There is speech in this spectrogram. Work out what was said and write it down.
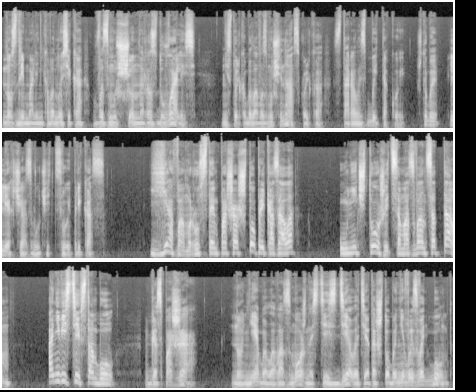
Ноздри маленького носика возмущенно раздувались. Не столько была возмущена, сколько старалась быть такой, чтобы легче озвучить свой приказ. «Я вам, Рустем Паша, что приказала? Уничтожить самозванца там, а не вести в Стамбул!» «Госпожа!» Но не было возможности сделать это, чтобы не вызвать бунт.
